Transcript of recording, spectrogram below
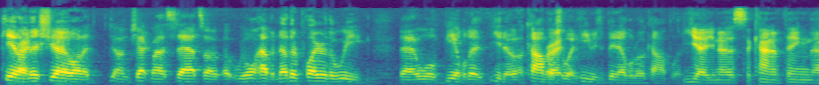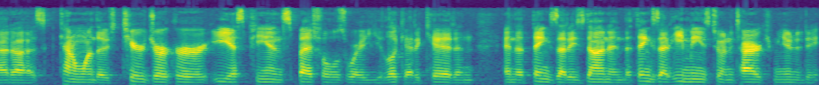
kid on this show on a on check my stats. Uh, we won't have another player of the week that will be able to you know accomplish Right. what he was been able to accomplish. Yeah, you know, it's the kind of thing that uh, it's kind of one of those tearjerker ESPN specials where you look at a kid and, and the things that he's done and the things that he means to an entire community.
